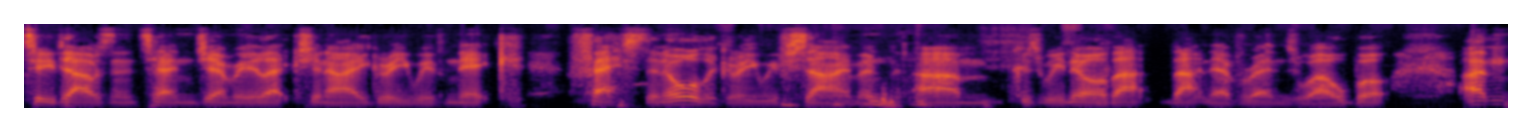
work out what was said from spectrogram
2010 general election. I agree with Nick Fest and all agree with Simon because um, we know that that never ends well. But um,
